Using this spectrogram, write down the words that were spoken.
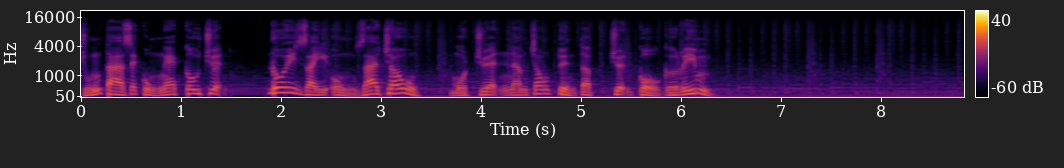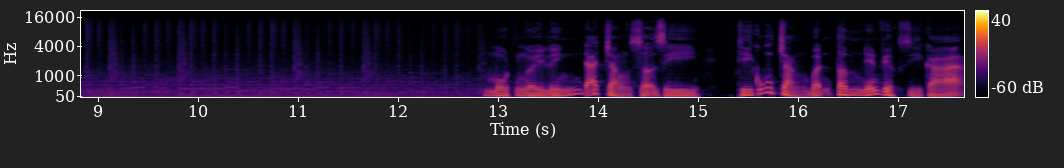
chúng ta sẽ cùng nghe câu chuyện Đôi giày ủng da trâu, một chuyện nằm trong tuyển tập truyện cổ Grimm. Một người lính đã chẳng sợ gì thì cũng chẳng bận tâm đến việc gì cả.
